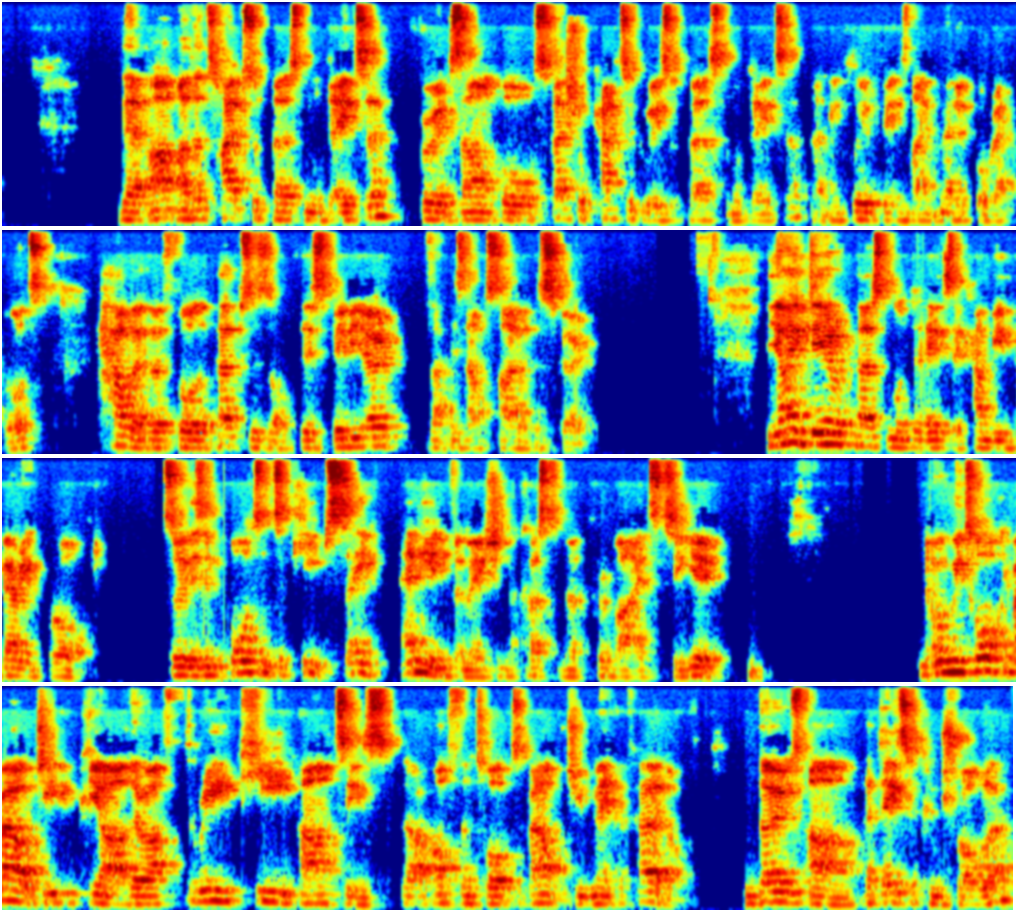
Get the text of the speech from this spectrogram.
There are other types of personal data, for example, special categories of personal data that include things like medical records. However, for the purposes of this video, that is outside of the scope. The idea of personal data can be very broad. So it is important to keep safe any information a customer provides to you. Now, when we talk about GDPR, there are three key parties that are often talked about that you may have heard of. Those are a data controller,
